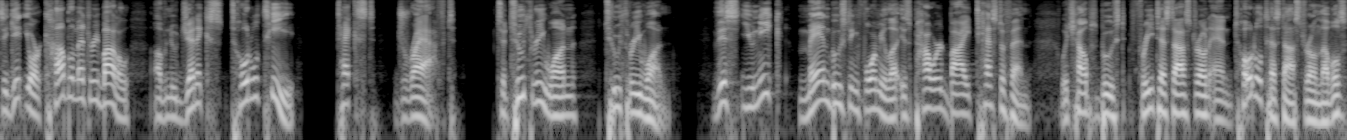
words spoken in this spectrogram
To get your complimentary bottle of Nugenix Total T, text DRAFT to 231 231. This unique man boosting formula is powered by Testofen which helps boost free testosterone and total testosterone levels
